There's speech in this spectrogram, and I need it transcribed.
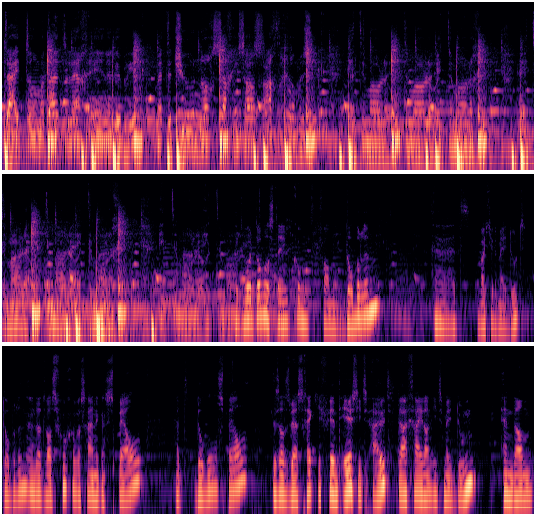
Tijd om het uit te leggen in een rubriek. Met de tune nog zachtjes als achtergrondmuziek. Etymole, etymole, etymologie. Etymole, etymole, etymologie. Etymole, etymole. Het woord dobbelsteen komt van dobbelen. Eh, het, wat je ermee doet, dobbelen. En dat was vroeger waarschijnlijk een spel, het dobbelspel. Dus dat is best gek. Je vindt eerst iets uit, daar ga je dan iets mee doen. En dan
